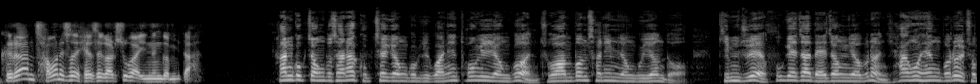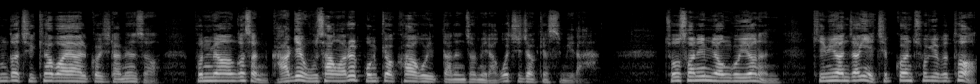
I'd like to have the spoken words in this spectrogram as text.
그러한 차원에서 해석할 수가 있는 겁니다. 한국 정부 산하 국책연구기관인 통일연구원 조한범 선임연구위원도 김주의 후계자 내정 여부는 향후 행보를 좀 더 지켜봐야 할 것이라면서 분명한 것은 가계 우상화를 본격화하고 있다는 점이라고 지적했습니다. 조선임 연구위원은 김 위원장이 집권 초기부터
